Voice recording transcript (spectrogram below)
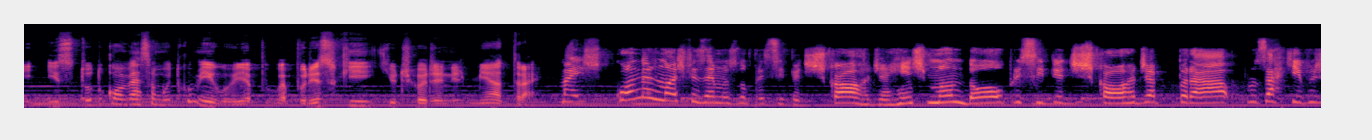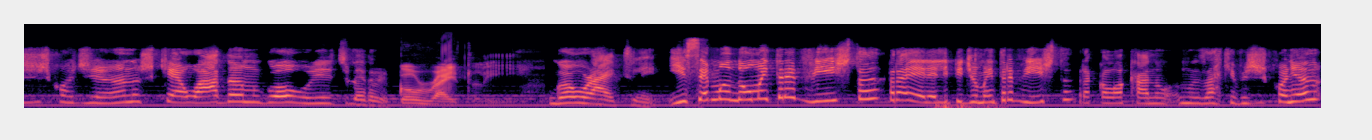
E isso tudo conversa muito comigo. E é, por- é por isso que, que o discordianismo me atrai. Mas quando nós fizemos no princípio Discórdia, a gente mandou o princípio Discórdia para os arquivos discordianos, que é o Adam Golightly. Go rightly. Go Rightly. E você mandou uma entrevista para ele. Ele pediu uma entrevista para colocar no- nos arquivos discordianos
